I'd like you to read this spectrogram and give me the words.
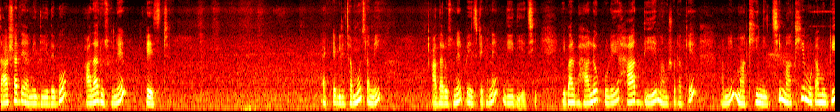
তার সাথে আমি দিয়ে দেব আদা রসুনের পেস্ট। এক টেবিল চামচ আমি আদা রসুনের পেস্ট এখানে দিয়ে দিয়েছি। এবার ভালো করে হাত দিয়ে মাংসটাকে আমি মাখিয়ে নিচ্ছি। মাখিয়ে মোটামুটি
